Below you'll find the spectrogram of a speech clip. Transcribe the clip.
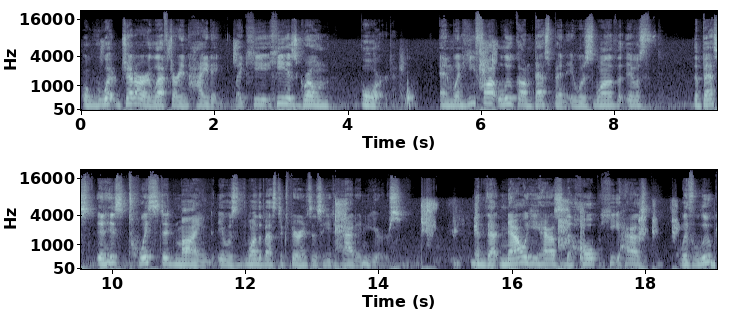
or what Jedi are left are in hiding. Like he he has grown bored. And when he fought Luke on Bespin, it was one of the it was the best in his twisted mind. It was one of the best experiences he'd had in years. And that now he has the hope he has with Luke,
